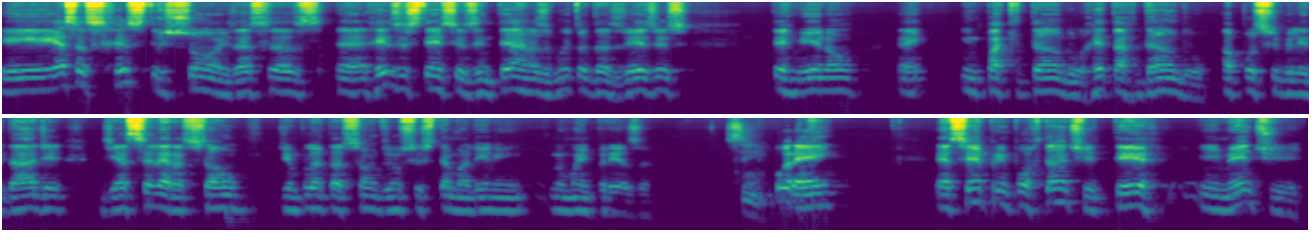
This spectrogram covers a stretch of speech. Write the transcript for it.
E essas restrições, essas é, resistências internas, muitas das vezes terminam é, impactando, retardando a possibilidade de aceleração de implantação de um sistema Lean numa empresa. Sim. Porém, é sempre importante ter em mente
